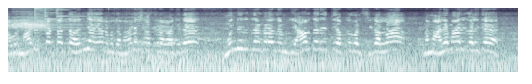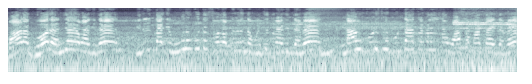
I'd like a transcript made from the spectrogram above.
ಅವ್ರು ಮಾಡಿರ್ತಕ್ಕಂಥ ಅನ್ಯಾಯ ನಮಗೆ ಮರಣಶಾಸ್ತ್ರವಾಗಿದೆ ಮುಂದಿನ ದಿನಗಳಲ್ಲಿ ನಮ್ಗೆ ಯಾವುದೇ ರೀತಿ ಹಕ್ಕುಗಳು ಸಿಗಲ್ಲ. ನಮ್ಮ ಅಲೆಮಾರಿಗಳಿಗೆ ಬಹಳ ಘೋರ ಅನ್ಯಾಯವಾಗಿದೆ. ಇದರಿಂದಾಗಿ ಮೂಲಭೂತ ಸೌಲಭ್ಯಗಳಿಂದ ವಂಚಿತರಾಗಿದ್ದೇವೆ. ನಾವು ಗುಡಿಸಲು ಗುಂಡಾತ್ರಗಳಲ್ಲಿ ನಾವು ವಾಸ ಮಾಡ್ತಾ ಇದ್ದೇವೆ.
